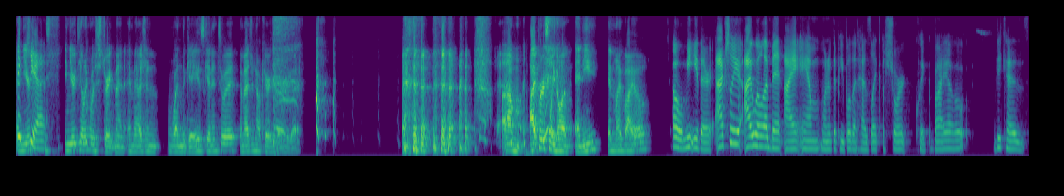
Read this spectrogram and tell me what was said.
and you're and you're dealing with straight men. Imagine when the gays get into it. Imagine how carried away they get. um, I personally don't have any in my bio. Oh, me either. Actually, I will admit I am one of the people that has like a short, quick bio because.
